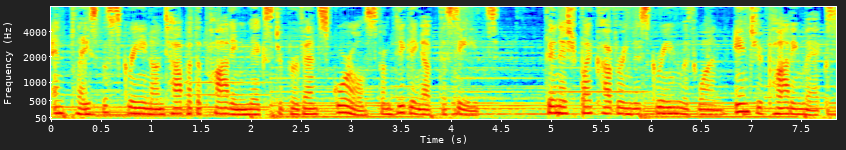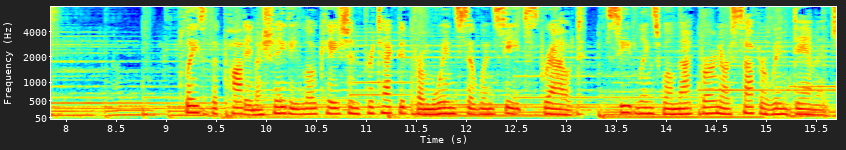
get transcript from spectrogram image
and place the screen on top of the potting mix to prevent squirrels from digging up the seeds. Finish by covering the screen with 1 inch of potting mix. Place the pot in a shady location protected from wind so when seeds sprout, seedlings will not burn or suffer wind damage.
